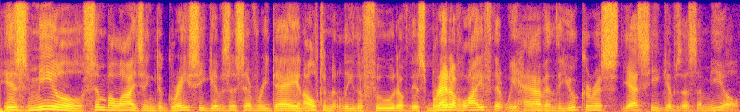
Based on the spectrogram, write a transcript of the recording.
His meal symbolizing the grace He gives us every day and ultimately the food of this bread of life that we have in the Eucharist. Yes, He gives us a meal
